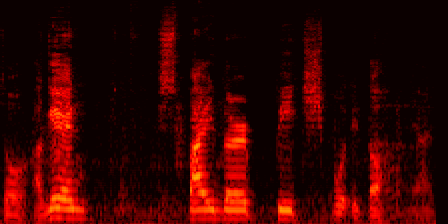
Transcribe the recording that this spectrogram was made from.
So, again, spider peach po ito. Ayan.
